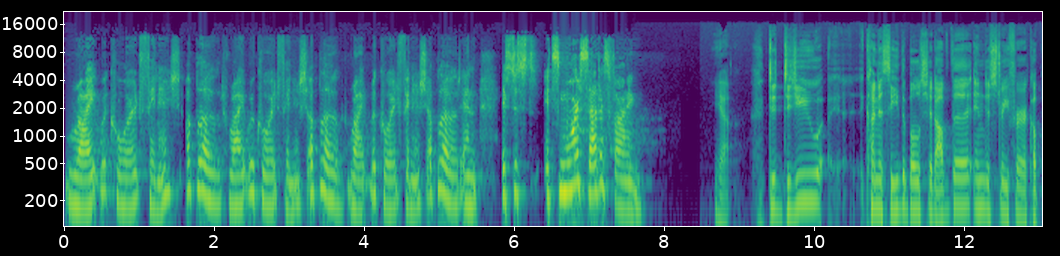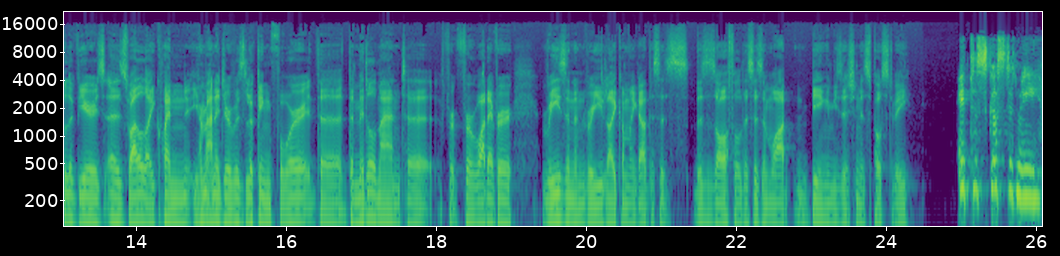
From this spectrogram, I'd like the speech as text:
write record finish upload write record finish upload write record finish upload and it's just it's more satisfying yeah. Did did you uh, kind of see the bullshit of the industry for a couple of years as well? Like when your manager was looking for the the middleman to for for whatever reason, and were you like, oh my god, this is this is awful. This isn't what being a musician is supposed to be. It disgusted me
